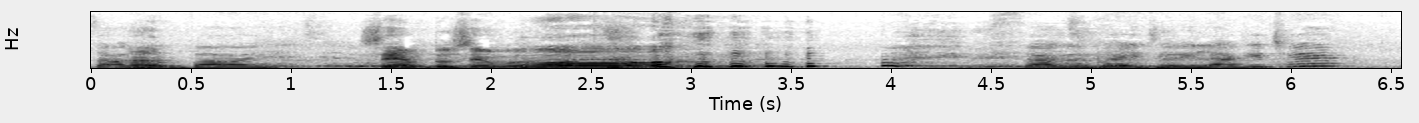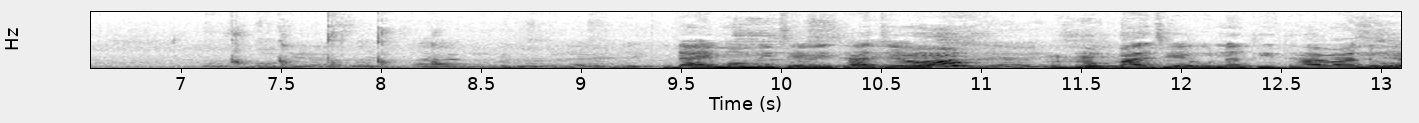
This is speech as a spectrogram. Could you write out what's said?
સાગરભાઈ. Same to same. સાગરભાઈ જેવી લાગે છે? ડાય મમ્મી જેવી થાજે હો. પપ્પા જેવું નથી થવાનું.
